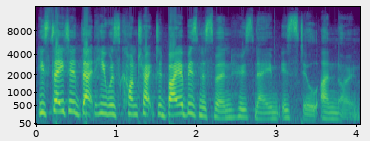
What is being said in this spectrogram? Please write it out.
He stated that he was contracted by a businessman whose name is still unknown.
